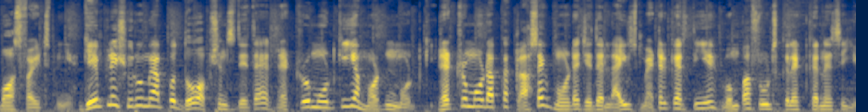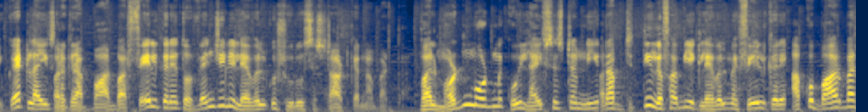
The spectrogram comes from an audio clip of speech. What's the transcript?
boss fights भी हैं. गेम प्ले शुरू में आपको दो ऑप्शंस देता है रेट्रो मोड की या मॉडर्न मोड की. रेट्रो मोड आपका क्लासिक मोड है, जिधर लाइव्स मैटर करती हैं. वंपा फ्रूट्स कलेक्ट करने से यू गेट लाइव्स और अगर आप बार बार फेल करें तो इवेंचुअली लेवल को शुरू से स्टार्ट करना पड़ता है. वाल मॉडर्न मोड में कोई लाइफ सिस्टम नहीं और आप जितनी दफ़ा भी एक लेवल में फेल करें, आपको बार बार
